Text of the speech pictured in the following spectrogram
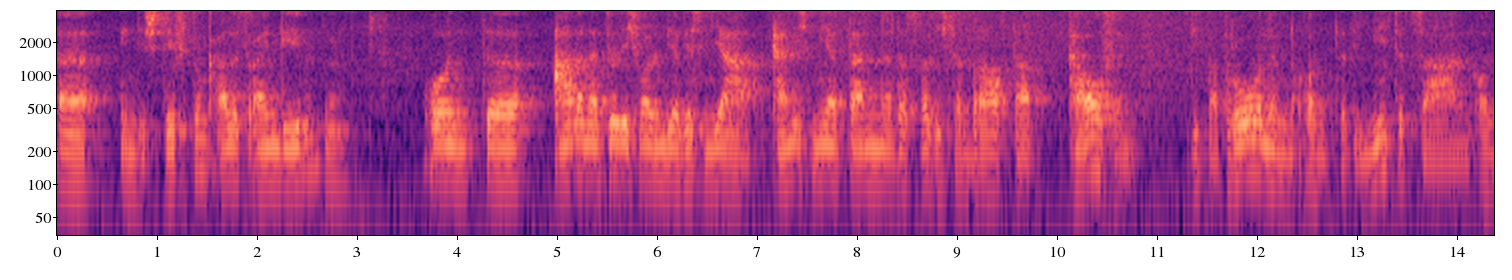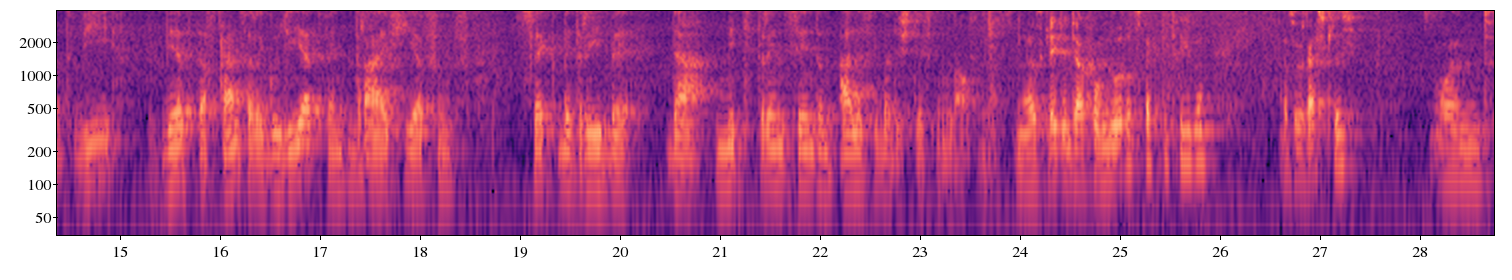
äh, in die Stiftung alles reingeben. Ja. Und, äh, aber natürlich wollen wir wissen, ja, kann ich mir dann das, was ich verbraucht habe, kaufen, die Patronen und die Miete zahlen und wie wird das Ganze reguliert, wenn mhm. drei, vier, fünf Zweckbetriebe da mit drin sind und alles über die Stiftung laufen lassen. Ja, es geht in der Form nur über Zweckbetriebe, also rechtlich. Und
